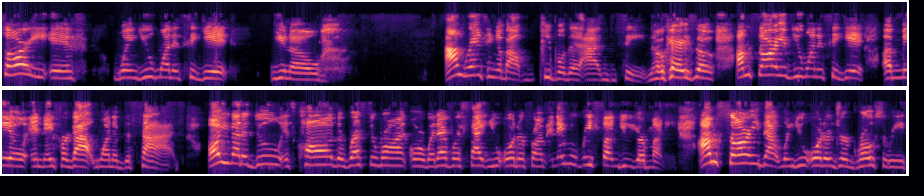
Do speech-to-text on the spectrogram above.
sorry if when you wanted to get, you know, I'm ranting about people that I've seen. Okay. So I'm sorry if you wanted to get a meal and they forgot one of the sides. All you got to do is call the restaurant or whatever site you order from and they will refund you your money. I'm sorry that when you ordered your groceries,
